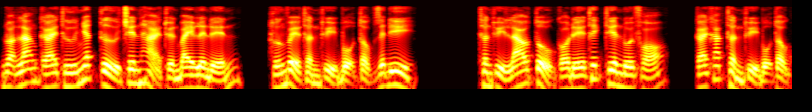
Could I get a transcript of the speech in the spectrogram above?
Đoạn lãng cái thứ nhất từ trên hải thuyền bay lên đến, hướng về thần thủy bộ tộc giết đi. Thần thủy lão tổ có đế thích thiên đối phó, cái khác thần thủy bộ tộc,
